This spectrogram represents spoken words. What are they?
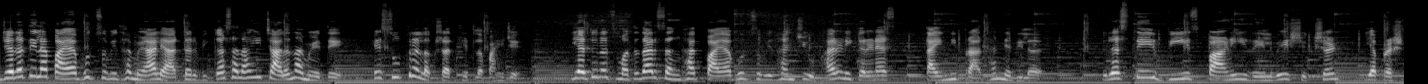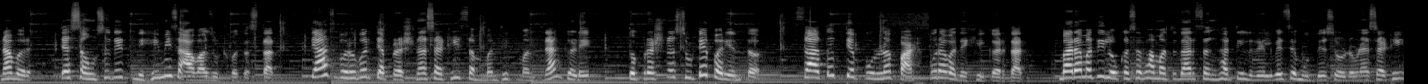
जनतेला पायाभूत सुविधा मिळाल्या तर विकासालाही चालना मिळते हे सूत्र लक्षात घेतलं पाहिजे. यातूनच मतदारसंघात पायाभूत सुविधांची उभारणी करण्यास ताईंनी प्राधान्य दिलं. रस्ते वीज पाणी रेल्वे शिक्षण या प्रश्नावर त्या संसदेत नेहमीच आवाज उठवत असतात. त्याचबरोबर त्या प्रश्नासाठी संबंधित मंत्र्यांकडे तो प्रश्न सुटेपर्यंत सातत्यपूर्ण पाठपुरावा देखील करतात. बारामती लोकसभा मतदारसंघातील रेल्वेचे मुद्दे सोडवण्यासाठी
